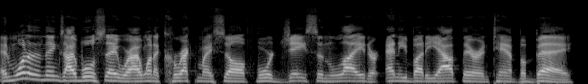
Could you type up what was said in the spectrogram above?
and one of the things I will say where I want to correct myself for Jason Licht or anybody out there in Tampa Bay,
